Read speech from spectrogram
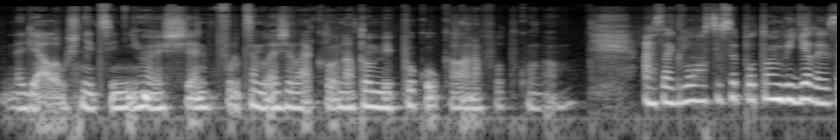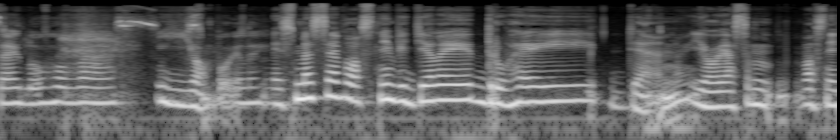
nedělala už nic jiného, než jen furt jsem ležela jako na tom mi pokoukala na fotku, no. A za jak dlouho jste se potom viděli, za jak dlouho vás jo. spojili? My jsme se vlastně viděli druhý den, jo, já jsem vlastně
